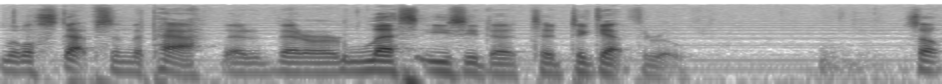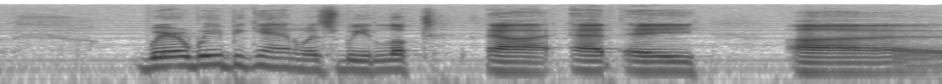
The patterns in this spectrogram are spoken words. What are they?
little steps in the path that, that are less easy to, to, to get through. So where we began was we looked uh, at a uh,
